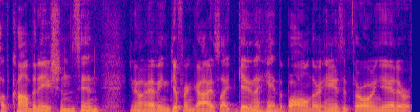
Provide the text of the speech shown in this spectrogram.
of combinations and you know having different guys like getting the, hand, the ball in their hands and throwing it or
